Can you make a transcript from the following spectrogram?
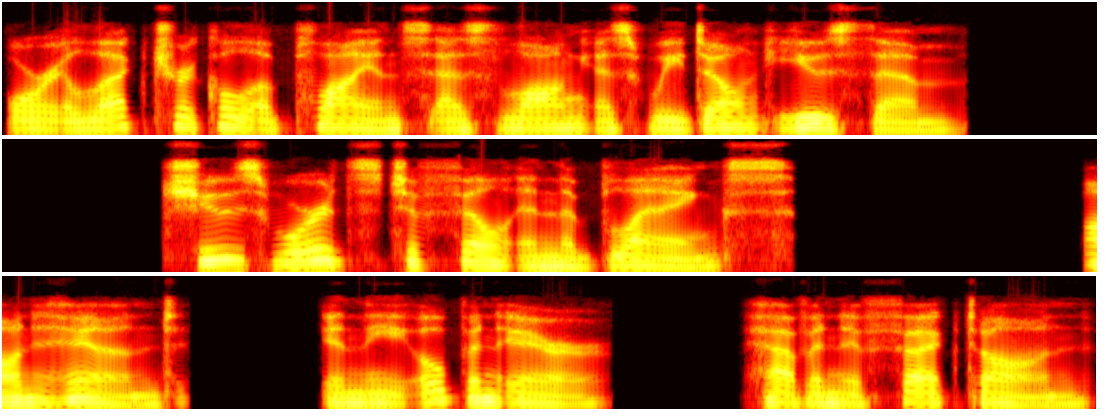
or electrical appliance as long as we don't use them. Choose words to fill in the blanks. On hand, in the open air, have an effect on,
